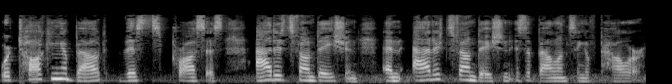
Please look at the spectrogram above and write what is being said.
we're talking about this process at its foundation. And at its foundation is a balancing of power.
